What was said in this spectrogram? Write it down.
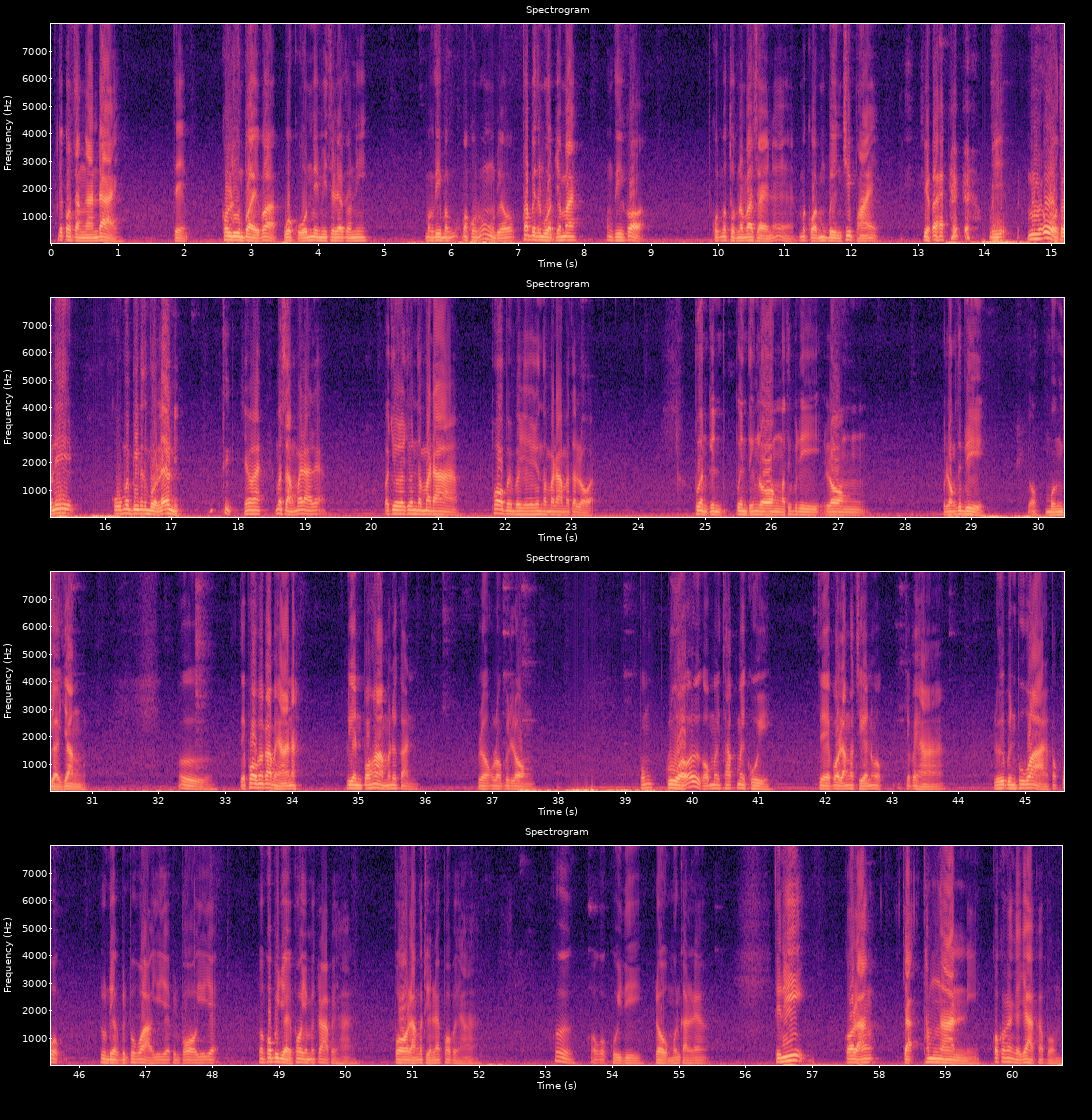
แล้วก็สั่งงานได้ แต่เขาลืมไปว่าหัวโขนไม่มีเสแล้วตอนนี้ บางทีบางบางคนเดี๋ยว ถ้าเป็นตำรวจใช่ไหมบางทีก็ คนก็ถมน้ำลาใส่แน่เมื่อก่อนมึงเบ่งชิบหายใช่ไหมมีมันไม่โอ้ตอนนี้กูมันเป็นตำรวจแล้วนี่ใช่ไหมมาสั่งไม่ได้แล้วประชาชนธรรมดา พ่อเป็นประชาชนธรรมดามาตลอด เพื่อนกินเป็นถึงรองอธิบดีรองเป็นรองอธิบดีโอ้มึงใหญ่ยังเออ แต่พ่อไม่กล้าไปหานะเรียนป .5 มาด้วยกันลองลองไปลอง ผมกลัว เออเขาไม่ทักไม่คุย แต่พอหลังเกษียณบอกจะไปหา หรือเป็นผู้ว่าพวกพวกรุ่นเดียวเป็นผู้ว่าเยอะแยะเป็นปอเยอะแยะตอนเขาไปใหญ่พ่อยังไม่กล้าไปหา พอหลังเกษียณแล้วพ่อไปหาเออเขาก็คุยดี เราเหมือนกันแล้ว ทีนี้ก็หลังจะทำงานนี่ ก็ค่อนข้างจะยากครับผม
